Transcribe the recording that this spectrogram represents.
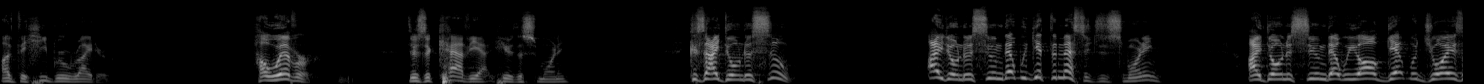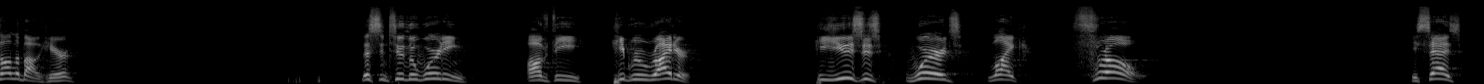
of the Hebrew writer. However, there's a caveat here this morning because I don't assume I don't assume that we get the message this morning. I don't assume that we all get what joy is all about here. Listen to the wording of the Hebrew writer. He uses words like throw. He says,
